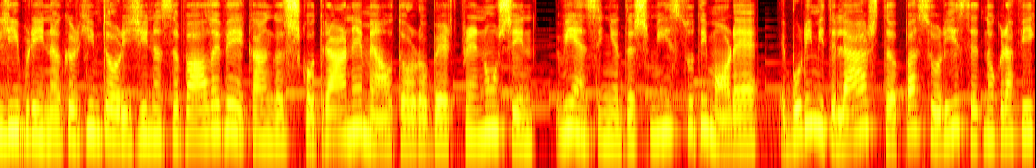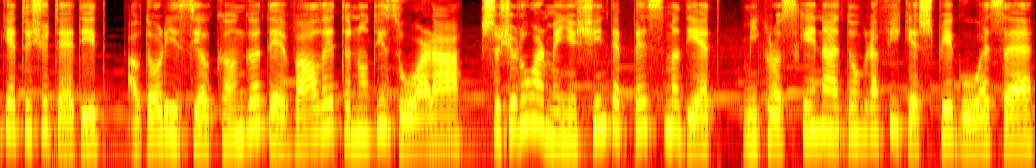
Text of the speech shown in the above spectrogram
Libri në kërkim të origjinës së valleve e kangës shkodrane me autor Robert Prenushin vjen si një dëshmi studimore e burimit të lashtë të pasurisë etnografike të qytetit. Autori i sjell këngët e valle të notizuara, shoqëruar me 115 mikroskena etnografike shpjeguese.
